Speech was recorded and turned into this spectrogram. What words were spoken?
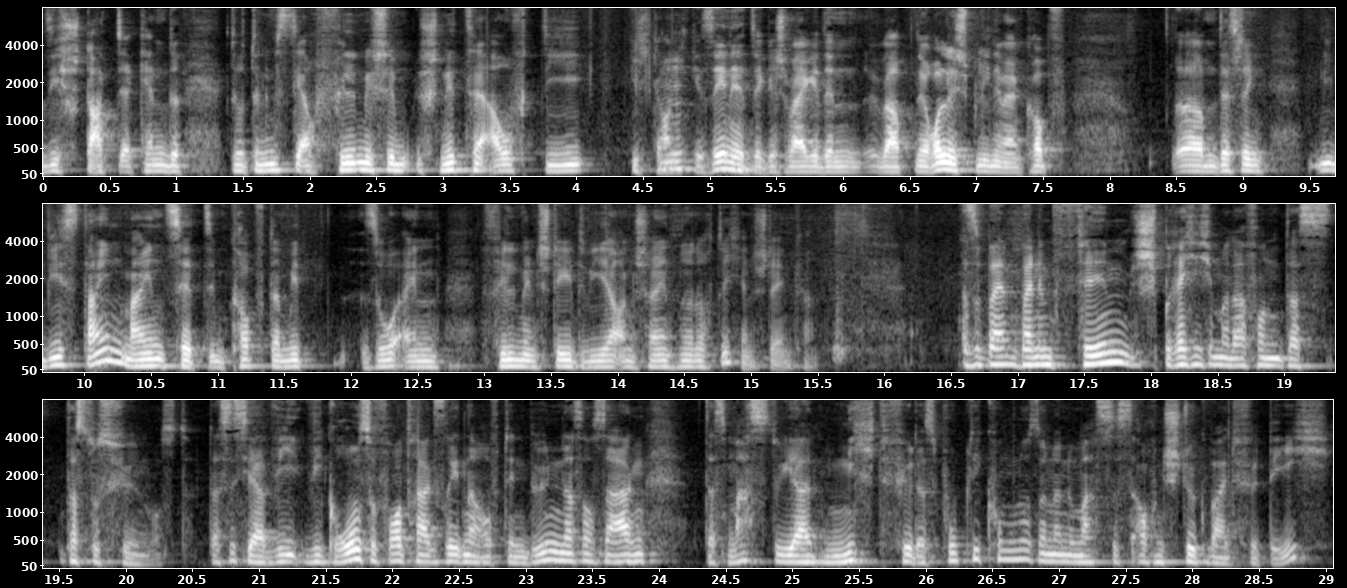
die Stadt erkennen, du, du, du nimmst ja auch filmische Schnitte auf, die ich gar mhm. nicht gesehen hätte, geschweige denn überhaupt eine Rolle spielen in meinem Kopf. Ähm, deswegen, wie, wie ist dein Mindset im Kopf, damit so ein Film entsteht, wie er anscheinend nur durch dich entstehen kann? Also bei, bei einem Film spreche ich immer davon, dass, dass du es fühlen musst. Das ist ja, wie, wie große Vortragsredner auf den Bühnen das auch sagen, das machst du ja nicht für das Publikum nur, sondern du machst es auch ein Stück weit für dich.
